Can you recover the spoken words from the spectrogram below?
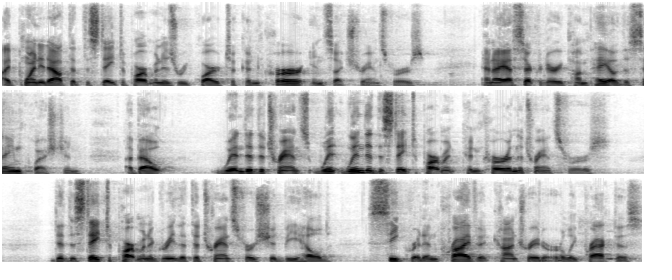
I pointed out that the State Department is required to concur in such transfers. And I asked Secretary Pompeo the same question about when did the, trans- when, when did the State Department concur in the transfers? Did the State Department agree that the transfers should be held secret and private, contrary to early practice.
